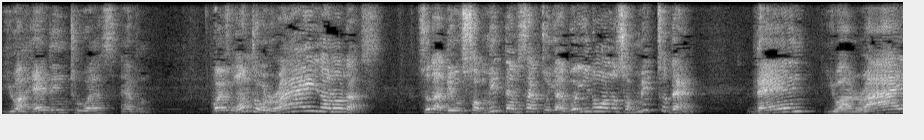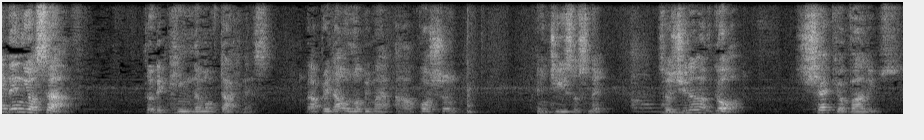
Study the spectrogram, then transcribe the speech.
you are heading towards heaven. But if you want to ride on others so that they will submit themselves to you, but you don't want to submit to them, then you are riding yourself to the kingdom of darkness. I pray that will not be my our portion in Jesus' name. So, children of God, check your values,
